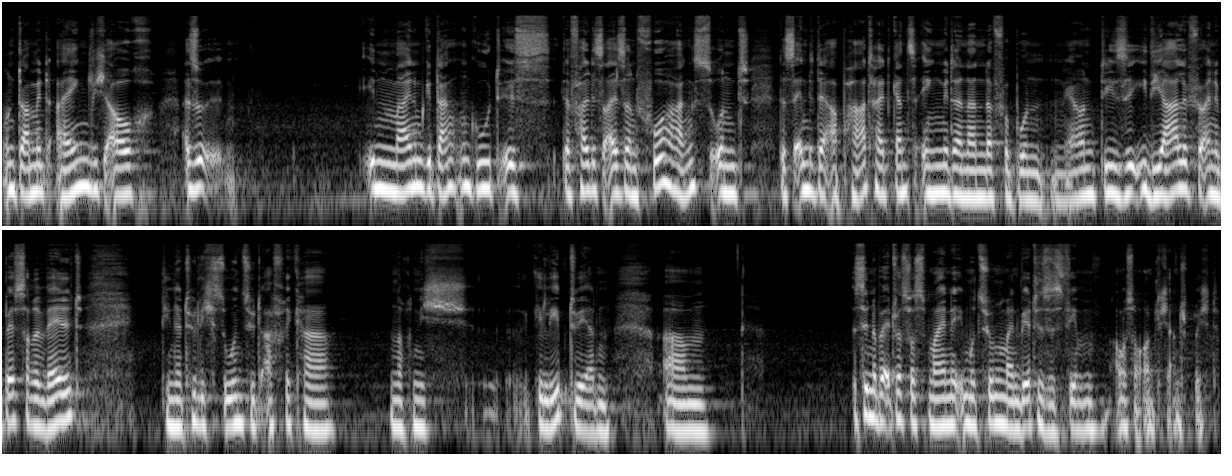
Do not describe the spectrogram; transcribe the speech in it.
und damit eigentlich auch, also in meinem Gedankengut ist der Fall des Eisernen Vorhangs und das Ende der Apartheid ganz eng miteinander verbunden. Ja, und diese Ideale für eine bessere Welt, die natürlich so in Südafrika noch nicht äh, gelebt werden, ähm, sind aber etwas, was meine Emotionen, mein Wertesystem außerordentlich anspricht.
